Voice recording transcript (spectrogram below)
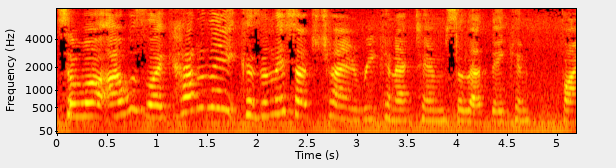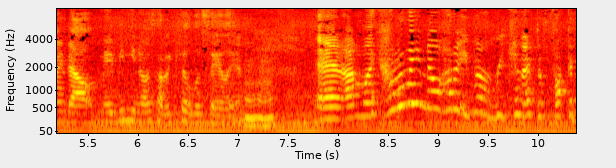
So well, I was like, how do they? Because then they start to try and reconnect him so that they can find out maybe he knows how to kill this alien. Uh-huh. And I'm like, how do they know how to even reconnect a fucking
